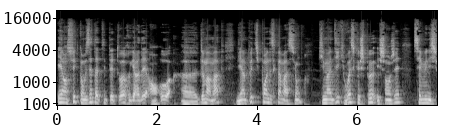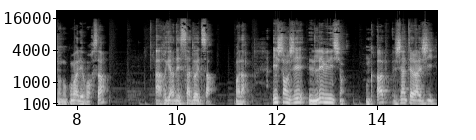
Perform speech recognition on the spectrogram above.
Et ensuite, quand vous êtes à Tilted Tower, regardez en haut euh, de ma map, il y a un petit point d'exclamation qui m'indique où est-ce que je peux échanger ces munitions. Donc, on va aller voir ça. Ah, regardez, ça doit être ça. Voilà. Échanger les munitions. Donc hop, j'interagis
